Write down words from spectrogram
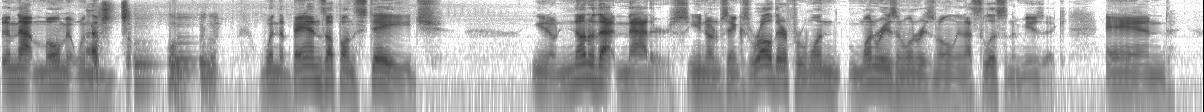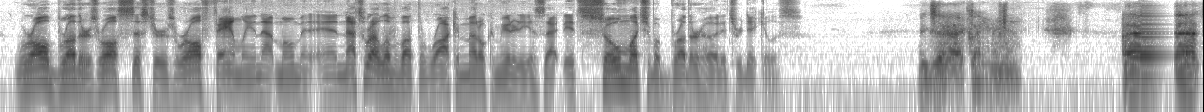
in that moment when the Absolutely. when the band's up on stage, you know, none of that matters. You know what I'm saying? Because we're all there for one one reason, one reason only, and that's to listen to music. And we're all brothers, we're all sisters, we're all family in that moment. And that's what I love about the rock and metal community is that it's so much of a brotherhood. It's ridiculous. Exactly. man. Uh, that,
